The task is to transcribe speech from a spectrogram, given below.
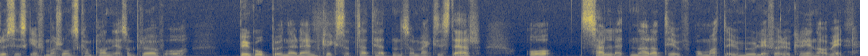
russisk informasjonskampanje som prøver å bygge opp under den krigstrettheten som eksisterer. Og selger et narrativ om at det er umulig for Ukraina å vinne.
